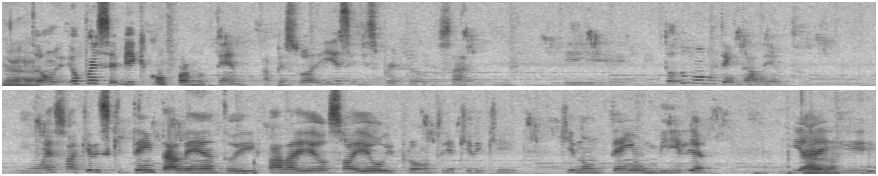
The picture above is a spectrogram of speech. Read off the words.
Aham. Então eu percebi que conforme o tempo, a pessoa ia se despertando, sabe? E todo mundo tem talento. E não é só aqueles que têm talento e fala eu, só eu e pronto, e aquele que, que não tem humilha. E Aham. aí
